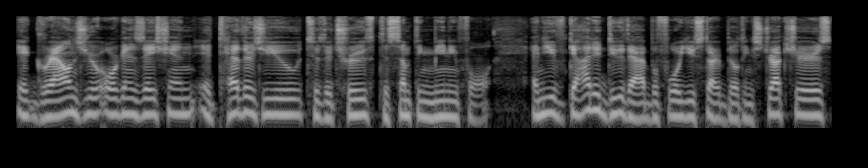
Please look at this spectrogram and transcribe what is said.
It grounds your organization, it tethers you to the truth, to something meaningful. And you've got to do that before you start building structures,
